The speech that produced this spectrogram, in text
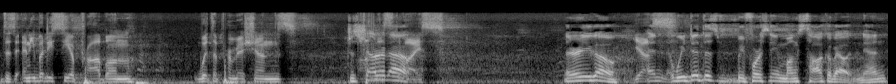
Does anybody see a problem with the permissions Just on shout this it out. device? There you go. Yes. And we did this before seeing Monk's talk about NAND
